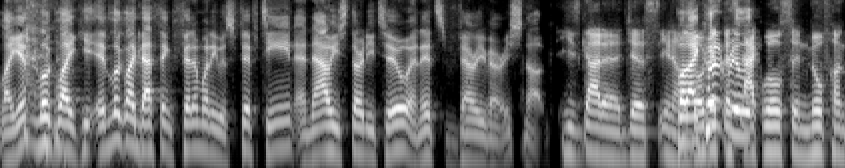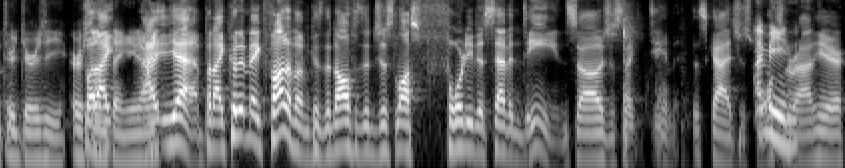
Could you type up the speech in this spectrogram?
Like it looked like he it looked like that thing fit him when he was 15, and now he's 32, and it's very very snug. He's got to just, you know, But I couldn't get the really- Zach Wilson MILF Hunter jersey or But I- something, you know? I, yeah, but I couldn't make fun of him because the Dolphins had just lost 40 to 17. So I was just like, damn it, this guy's just I mean, around here.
